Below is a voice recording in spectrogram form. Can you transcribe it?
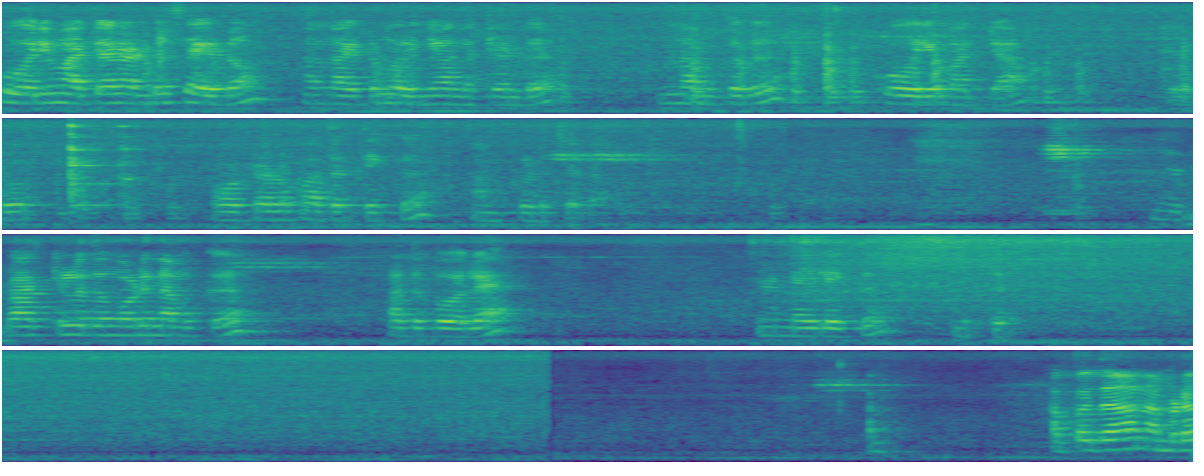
കോരി മാറ്റാൻ രണ്ട് സൈഡും നന്നായിട്ട് മുറിഞ്ഞു വന്നിട്ടുണ്ട്. നമുക്കിത് കോരി മാറ്റാം. ഒരു ഓട്ടമുള്ള പാത്രത്തേക്ക് നമുക്ക് എടുത്തിടാം. ബാക്കിയുള്ളതും കൂടി നമുക്ക് അതുപോലെ എണ്ണയിലേക്ക് ഇട്ട് അപ്പോൾ ഇതാ നമ്മുടെ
